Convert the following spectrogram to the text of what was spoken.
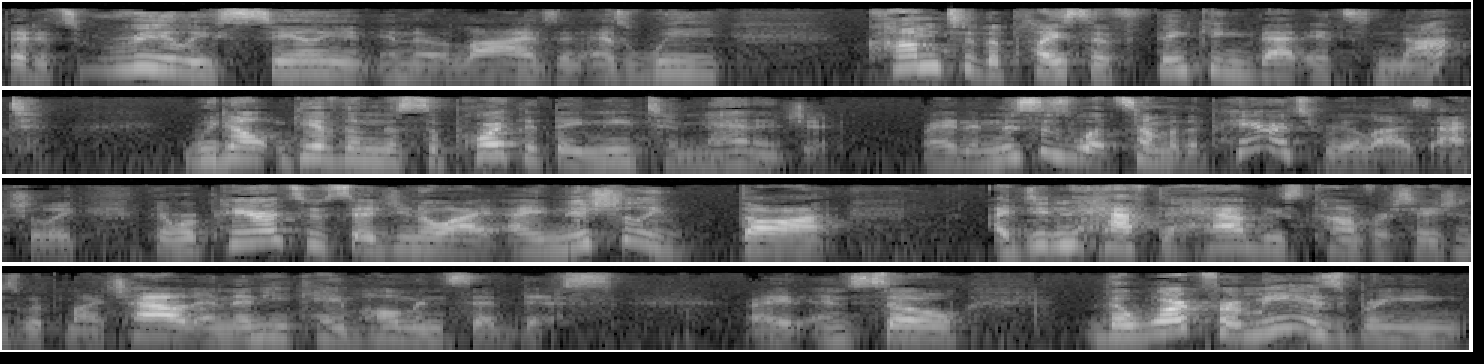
that it's really salient in their lives. And as we come to the place of thinking that it's not, we don't give them the support that they need to manage it. Right? And this is what some of the parents realized actually. There were parents who said, you know, I, I initially thought I didn't have to have these conversations with my child, and then he came home and said this. Right? And so the work for me is bringing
